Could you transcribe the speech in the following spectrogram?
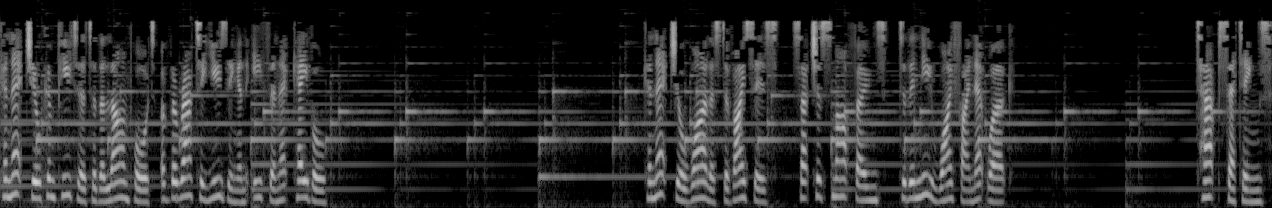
Connect your computer to the LAN port of the router using an Ethernet cable. Connect your wireless devices, such as smartphones, to the new Wi-Fi network. Tap Settings.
